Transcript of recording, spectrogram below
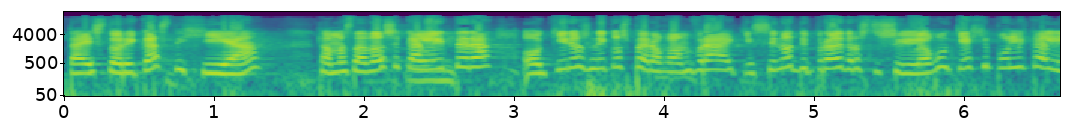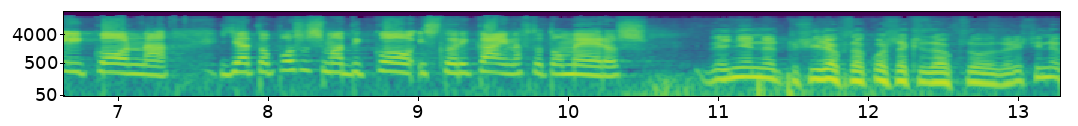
Τα ιστορικά στοιχεία θα μας τα δώσει καλύτερα ο κύριος Νίκος Περογαμβράκης. Είναι ο αντιπρόεδρος του Συλλόγου και έχει πολύ καλή εικόνα για το πόσο σημαντικό ιστορικά είναι αυτό το μέρος. Δεν είναι του 1868 ο Δρύς, είναι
